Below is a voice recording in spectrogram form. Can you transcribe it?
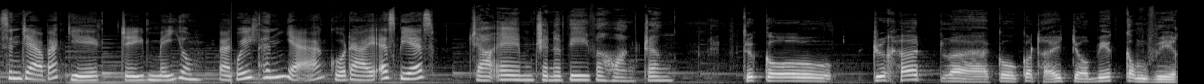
Xin chào bác Diệt, chị Mỹ Dung và quý thính giả của đài SBS. Chào em Genevieve Hoàng Trân. Thưa cô, trước hết là cô có thể cho biết công việc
